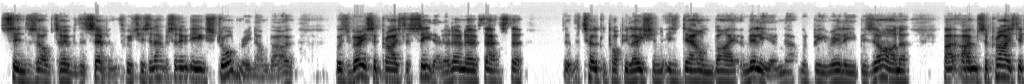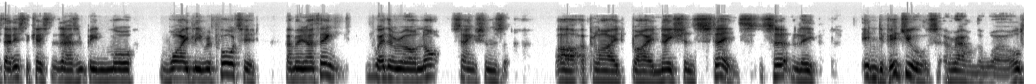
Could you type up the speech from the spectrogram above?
since October the 7th, which is an absolutely extraordinary number. I was very surprised to see that. I don't know if that's the that the total population is down by a million. That would be really bizarre. And, I, am surprised if that is the case that it hasn't been more widely reported. I mean, I think whether or not sanctions are applied by nation states, certainly individuals around the world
